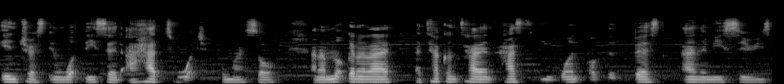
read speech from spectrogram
interest in what they said. I had to watch it for myself, and I'm not gonna lie, Attack on Titan has to be one of the best anime series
